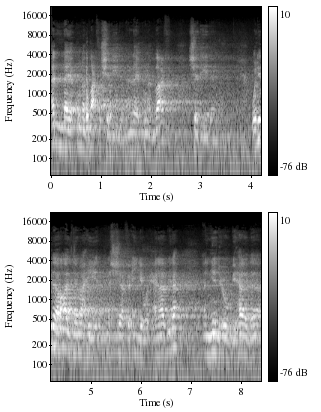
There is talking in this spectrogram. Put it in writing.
أن لا يكون الضعف شديدا أن لا يكون الضعف شديدا. ولذا رأى الجماهير من الشافعية والحنابلة أن يدعو بهذا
